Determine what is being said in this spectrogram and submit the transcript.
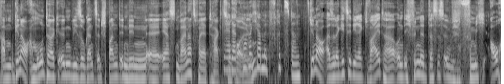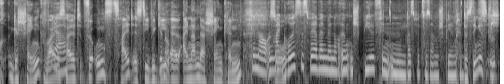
am genau am Montag irgendwie so ganz entspannt in den äh, ersten Weihnachtsfeiertag ja, zu da rollen. koche ich ja mit Fritz dann. Genau, also da geht's ja direkt weiter und ich finde, das ist irgendwie für mich auch Geschenk, weil Ja. es halt für uns Zeit ist, die wir ge- Genau. äh, einander schenken. Genau, und mein So. größtes wäre, wenn wir noch irgendein Spiel finden, das wir zusammen spielen können. Das Ding ist, ich,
